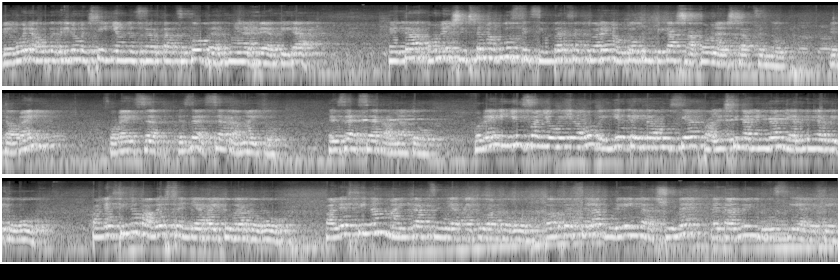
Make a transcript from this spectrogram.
Egoera hau berriro beste inonez gertatzeko bermeak behar dira. Eta honek sistema guztiz imperfektuaren autokritika sakona eskatzen du. Eta orain, Horain zer, ez da ezer amaitu, ez da ezer aldatu. Horain inoiz baino gehiago begieta indar guztiak palestinaren gain jarri behar ditugu. Palestina babesten jarraitu behar dugu. Palestina maitatzen jarraitu behar dugu. Gaur bezala gure indar xume eta duen guztiarekin.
